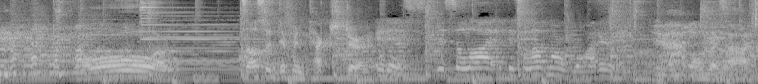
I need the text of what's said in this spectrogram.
Oh. It's also a different texture. It is. It's a lot. There's a lot more water in it. Yeah. Oh my gosh.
